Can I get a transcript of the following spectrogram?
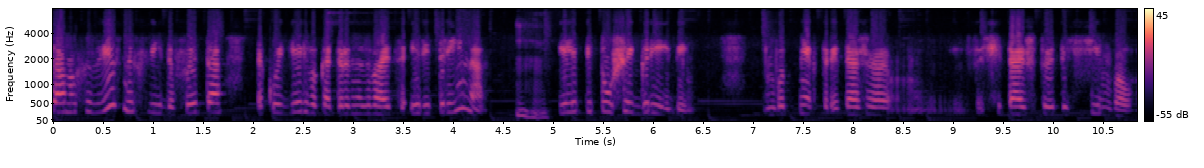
самых известных видов это такое дерево, которое называется эритрина угу. или петуший гребень. Вот некоторые даже считают, что это символ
